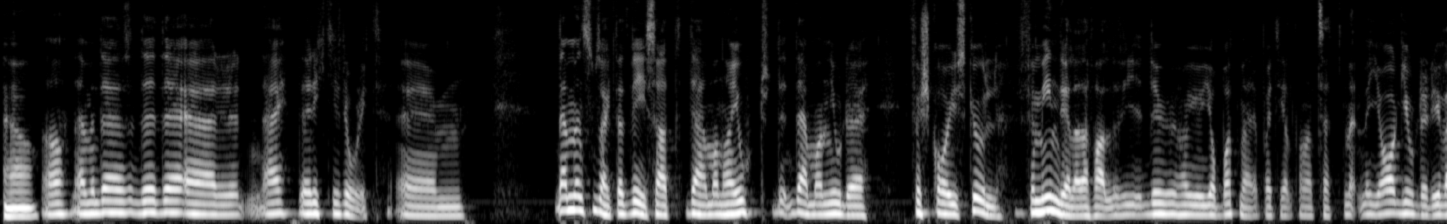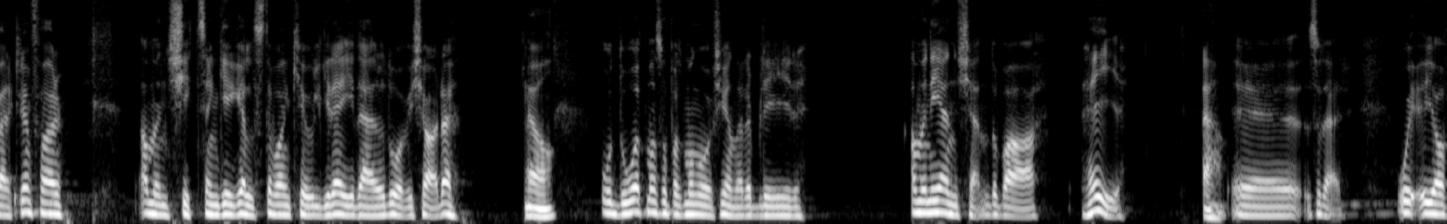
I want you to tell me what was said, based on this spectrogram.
Ja. Ja, nej men det, det, det är, nej, det är riktigt roligt. Ehm, nej men som sagt att visa att det man har gjort, det man gjorde för skojs skull, för min del i alla fall, du har ju jobbat med det på ett helt annat sätt, men, men jag gjorde det ju verkligen för ja men shits and giggles, det var en kul grej där och då vi körde. Ja. Och då att man så pass många år senare blir ja men igenkänd och bara hej, Ja. Eh, sådär. Och jag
